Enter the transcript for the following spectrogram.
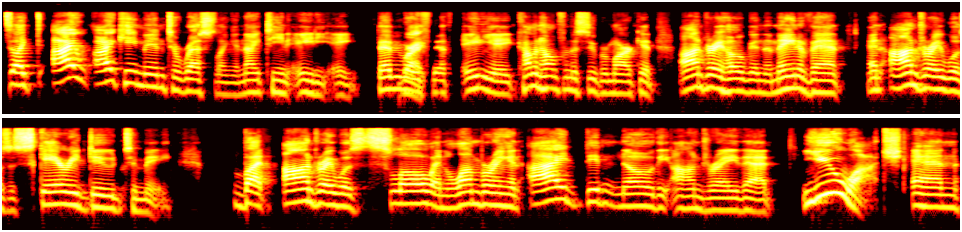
It's like I I came into wrestling in 1988. February right. 5th, 88, coming home from the supermarket, Andre Hogan, the main event. And Andre was a scary dude to me but Andre was slow and lumbering, and I didn't know the Andre that you watch. And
